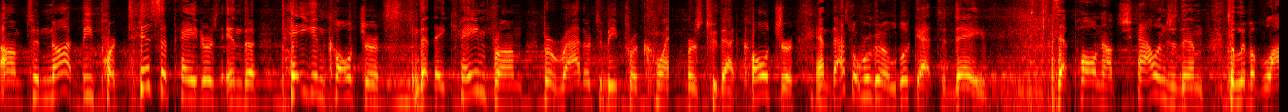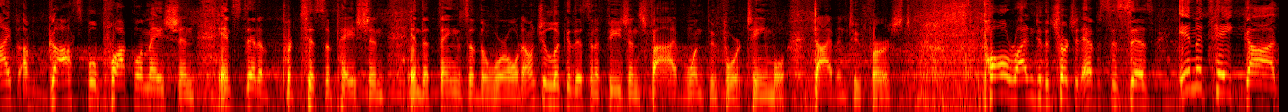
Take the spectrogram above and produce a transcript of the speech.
um, to not be participators in the pagan culture that they came from, but rather to be proclaimers to that culture. And that's what we're going to look at today. Paul now challenges them to live a life of gospel proclamation instead of participation in the things of the world. I want you to look at this in Ephesians 5 1 through 14. We'll dive into first. Paul, writing to the church at Ephesus, says, Imitate God,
